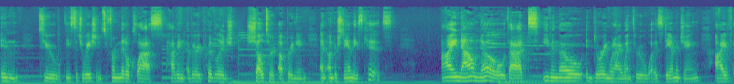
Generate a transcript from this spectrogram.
in to these situations from middle class, having a very privileged, sheltered upbringing, and understand these kids. I now know that even though enduring what I went through was damaging, I've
